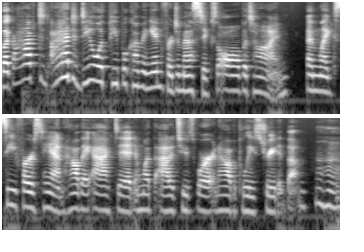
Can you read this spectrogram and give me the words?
Like I have to I had to deal with people coming in for domestics all the time and like see firsthand how they acted and what the attitudes were and how the police treated them. mm-hmm.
